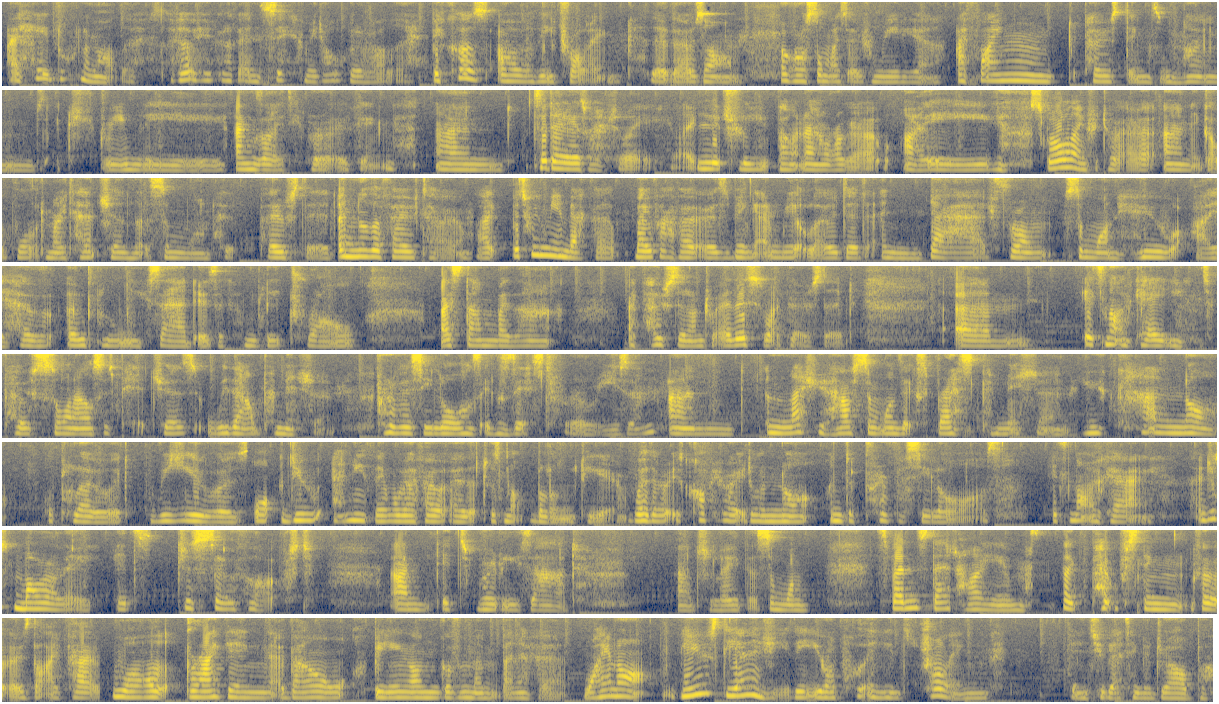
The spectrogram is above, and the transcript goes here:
I hate talking about this, I feel like people are getting sick of me talking about this. Because of the trolling that goes on across all my social media, I find posting sometimes extremely anxiety provoking. And today especially, like literally about an hour ago, I scrolling through Twitter and it got brought to my attention that someone had posted another photo. Like between me and Becca, both our photos have been getting re-uploaded and shared from someone who I have openly said is a complete troll. I stand by that. I posted on Twitter. This is what I posted. Um, it's not okay to post someone else's pictures without permission. Privacy laws exist for a reason, and unless you have someone's expressed permission, you cannot upload, reuse, or do anything with a photo that does not belong to you, whether it's copyrighted or not under privacy laws. It's not okay. And just morally, it's just so fucked. And it's really sad actually that someone spends their time like posting photos that I post while bragging about being on government benefit. Why not use the energy that you are putting into trolling into getting a job?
